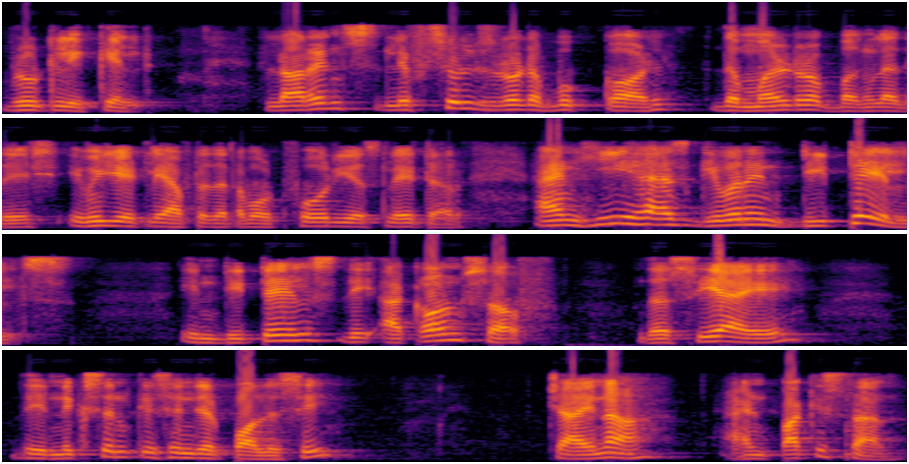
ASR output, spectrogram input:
brutally killed. Lawrence Lifschultz wrote a book called The Murder of Bangladesh immediately after that, about four years later, and he has given in details, in details, the accounts of the CIA the Nixon-Kissinger policy, China and Pakistan,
